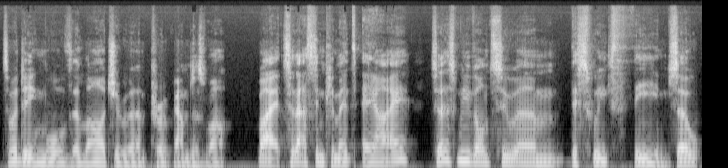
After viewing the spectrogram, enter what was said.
So we're doing more of the larger um, programs as well. Right. So that's implement AI. So let's move on to um, this week's theme. So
